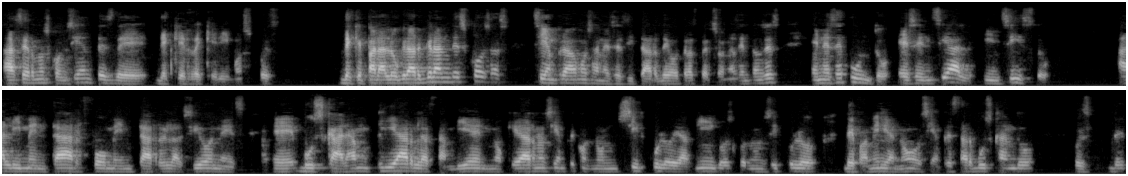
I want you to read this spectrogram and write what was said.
hacernos conscientes de, de, que requerimos, pues, de que para lograr grandes cosas siempre vamos a necesitar de otras personas. Entonces, en ese punto, esencial, insisto, alimentar, fomentar relaciones, eh, buscar ampliarlas también, no quedarnos siempre con un círculo de amigos, con un círculo de familia, no, siempre estar buscando pues de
